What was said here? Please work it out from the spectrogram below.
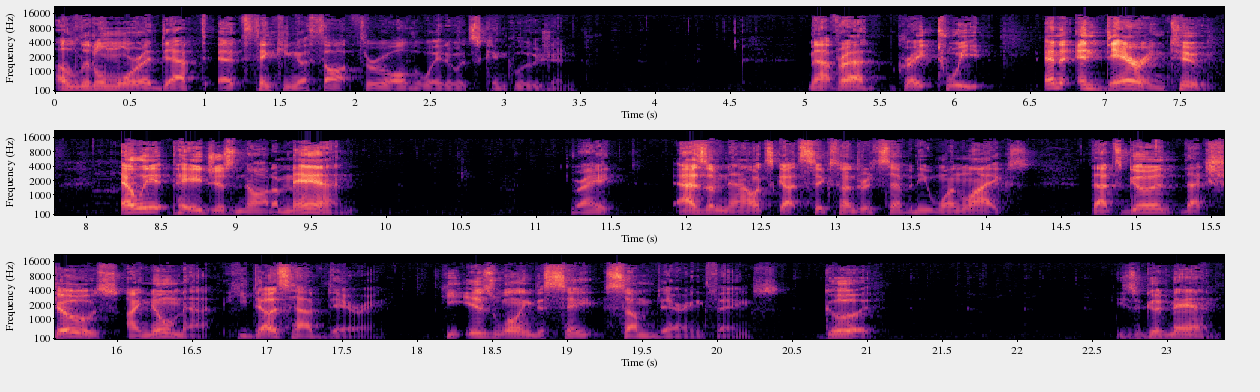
a little more adept at thinking a thought through all the way to its conclusion. Matt Fradd, great tweet. And, and daring, too. Elliot Page is not a man. Right? As of now, it's got 671 likes. That's good. That shows, I know Matt, he does have daring. He is willing to say some daring things. Good. He's a good man.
